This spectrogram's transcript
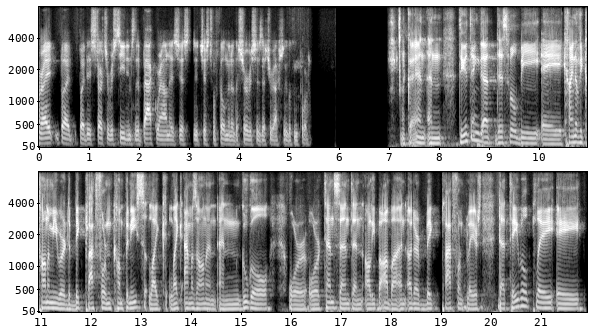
right? But but it starts to recede into the background as just it's just fulfillment of the services that you're actually looking for. Okay, and and do you think that this will be a kind of economy where the big platform companies like like Amazon and, and Google or or Tencent and Alibaba and other big platform players that they will play a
